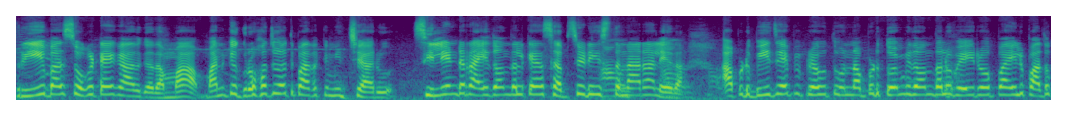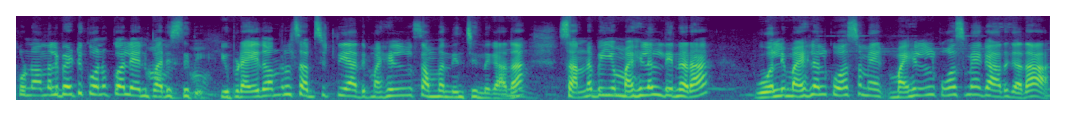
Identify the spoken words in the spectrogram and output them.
ఫ్రీ బస్ ఒకటే కాదు కదమ్మా. మనకి గృహజ్యోతి పథకం ఇచ్చారు. సిలిండర్ ఐదు వందలకే సబ్సిడీ ఇస్తున్నారా లేదా? అప్పుడు బీజేపీ ప్రభుత్వం ఉన్నప్పుడు తొమ్మిది వందలు వెయ్యి రూపాయలు పదకొండు వందలు పెట్టి కొనుక్కోలేని పరిస్థితి. ఇప్పుడు ఐదు వందల సబ్సిడీ అది మహిళలకు సంబంధించింది కదా? సన్న బియ్యం మహిళలు తినరా? ఓన్లీ మహిళల కోసమే మహిళల కోసమే కాదు కదా.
